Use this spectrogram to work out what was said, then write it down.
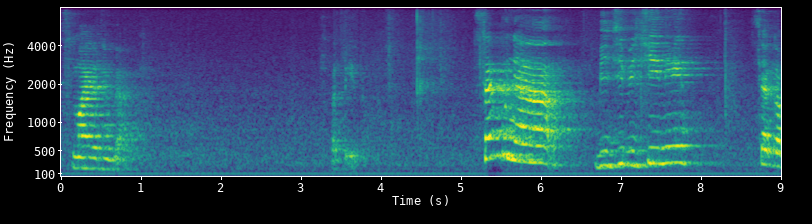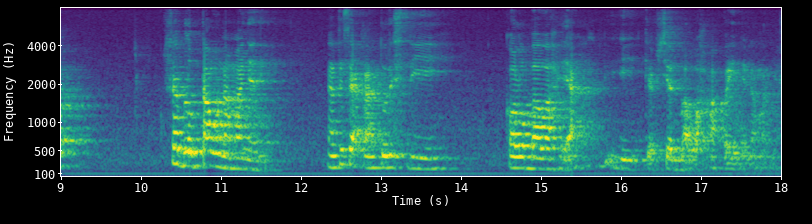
Smile juga. Seperti itu. Saya punya biji-biji ini saya gak, saya belum tahu namanya nih. Nanti saya akan tulis di kolom bawah ya di caption bawah apa ini namanya.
